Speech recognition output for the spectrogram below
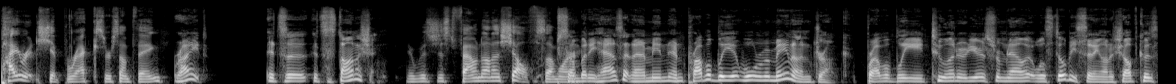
pirate shipwrecks or something. right. It's a it's astonishing. It was just found on a shelf somewhere. Somebody has it. And I mean, and probably it will remain undrunk. Probably 200 years from now, it will still be sitting on a shelf because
